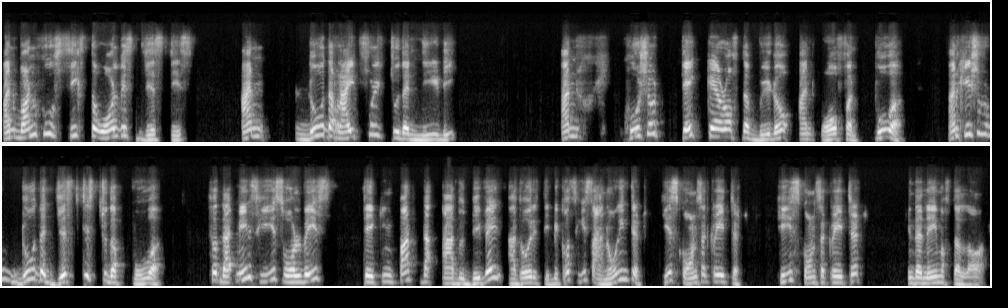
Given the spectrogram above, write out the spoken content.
and one who seeks the always justice and do the rightful to the needy, and who should take care of the widow and orphan, poor, and he should do the justice to the poor. So that means he is always taking part the divine authority because he is anointed, he is consecrated, he is consecrated in the name of the Lord.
